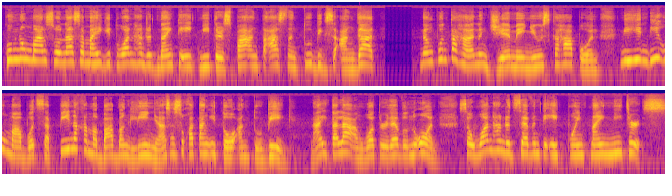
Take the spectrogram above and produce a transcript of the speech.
Kung nung Marso nasa mahigit 198 meters pa ang taas ng tubig sa Angat, nang puntahan ng GMA News kahapon ni hindi umabot sa pinakamababang linya sa sukatang ito ang tubig. Naitala ang water level noon sa 178.9 meters.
